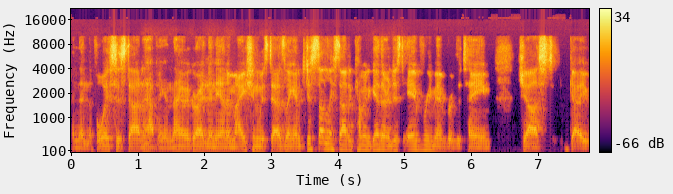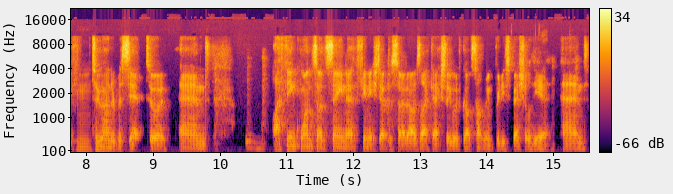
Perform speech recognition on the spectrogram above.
and then the voices started happening, and they were great, and then the animation was dazzling, and it just suddenly started coming together, and just every member of the team just gave two hundred percent to it, and. I think once I'd seen a finished episode, I was like, actually, we've got something pretty special here. And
